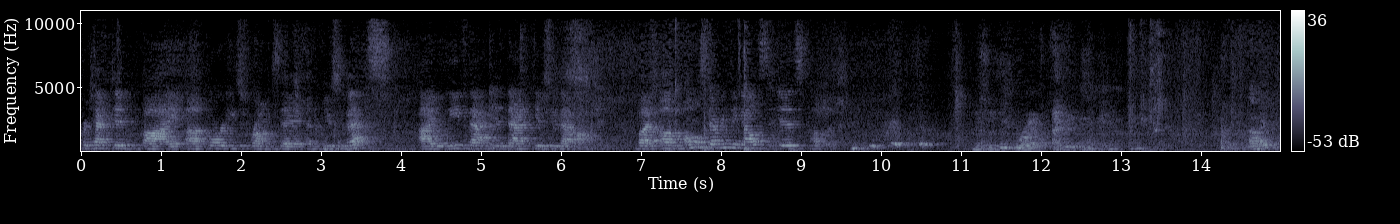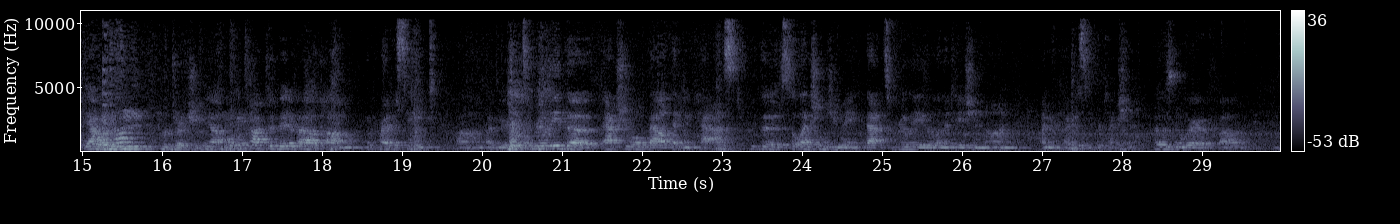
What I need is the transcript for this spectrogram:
protected by authorities from, say, an abusive ex, I believe that, it- that gives you that option. But, um, almost everything else is public. Mrs. Wright, Oh, yeah, we talked, privacy protection. yeah, we talked a bit about, um, the privacy, um, of your, it's really the actual ballot that you cast, the selections you make, that's really the limitation on, on your privacy protection. I wasn't aware of, um,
